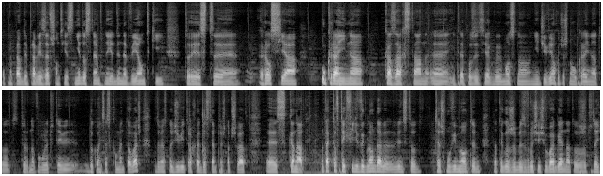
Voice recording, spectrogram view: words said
tak naprawdę prawie zewsząd jest niedostępny. Jedyne wyjątki to jest e, Rosja, Ukraina, Kazachstan i te pozycje jakby mocno nie dziwią, chociaż no Ukraina to trudno w ogóle tutaj do końca skomentować, natomiast no dziwi trochę dostępność na przykład z Kanady. No tak to w tej chwili wygląda, więc to też mówimy o tym, dlatego żeby zwrócić uwagę na to, że tutaj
